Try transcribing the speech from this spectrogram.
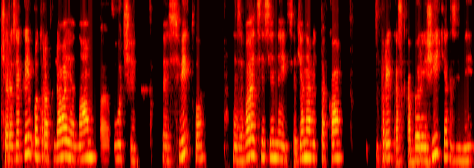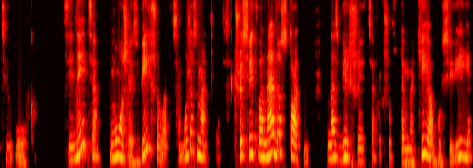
через який потрапляє нам е, в очі світло, називається зіниця. Є навіть така приказка бережіть як зіницю ока. Зіниця може збільшуватися, може зменшуватися. Якщо світла недостатньо, вона збільшується, якщо в темноті або сіріє,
